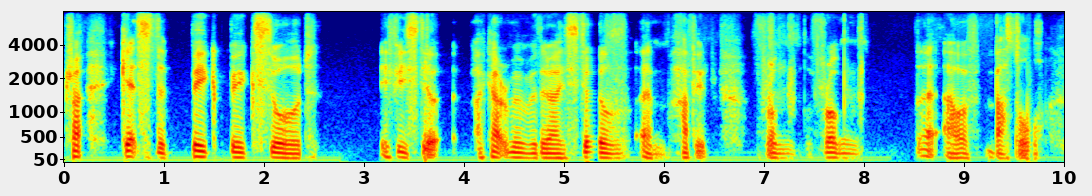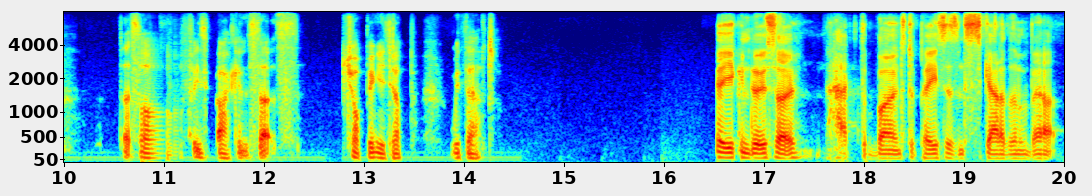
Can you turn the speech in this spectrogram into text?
Try, gets the big, big sword. If he still, I can't remember whether I still um, have it from from uh, our battle. That's off his back and starts chopping it up with that. Yeah, you can do so. Hack the bones to pieces and scatter them about.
